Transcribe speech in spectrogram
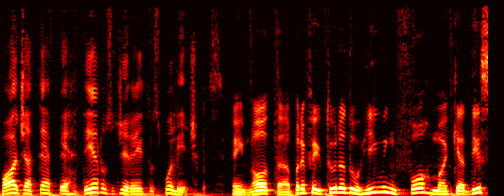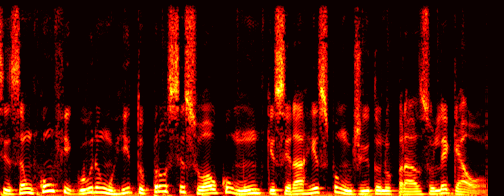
pode até perder os direitos políticos. Em nota, a Prefeitura do Rio informa que a decisão configura um rito processual comum que será respondido no prazo legal.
